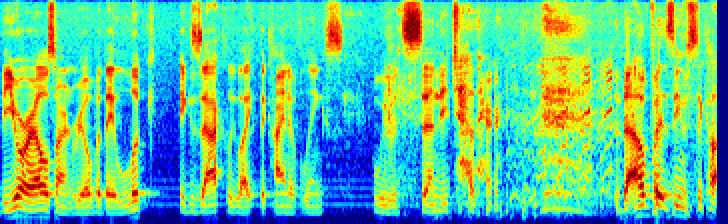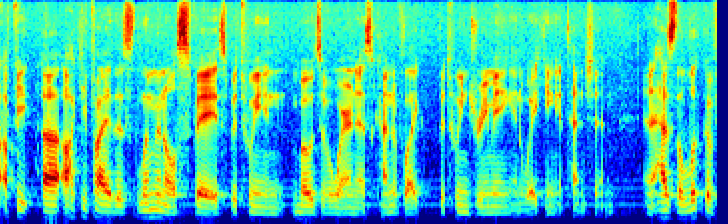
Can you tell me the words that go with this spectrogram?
the URLs aren't real, but they look exactly like the kind of links we would send each other. the output seems to copy, uh, occupy this liminal space between modes of awareness, kind of like between dreaming and waking attention. And it has the look of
